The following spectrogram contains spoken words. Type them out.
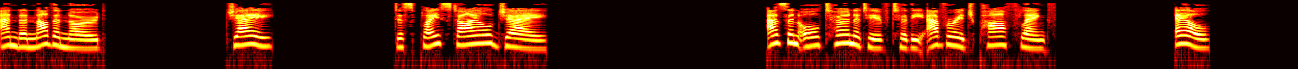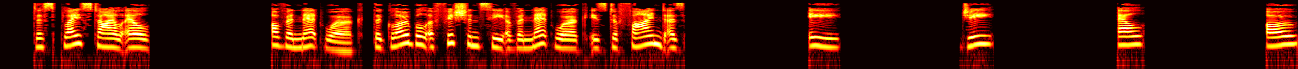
and another node. J display style j. As an alternative to the average path length l display style l of a network, the global efficiency of a network is defined as E G L O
